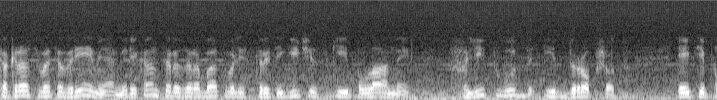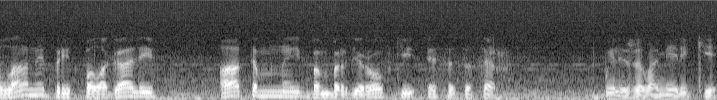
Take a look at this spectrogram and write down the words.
Как раз в это время американцы разрабатывали стратегические планы – Флитвуд и Дропшот. Эти планы предполагали атомной бомбардировки СССР. Были же в Америке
